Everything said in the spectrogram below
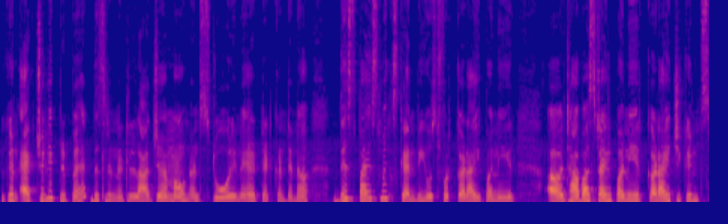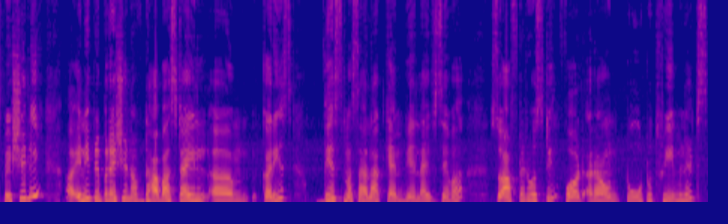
You can actually prepare this in a little larger amount and store in airtight container. This spice mix can be used for kadai paneer, uh, dhaba style paneer, kadai chicken, especially uh, any preparation of dhaba style um, curries, this masala can be a lifesaver. So after roasting for around 2 to 3 minutes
